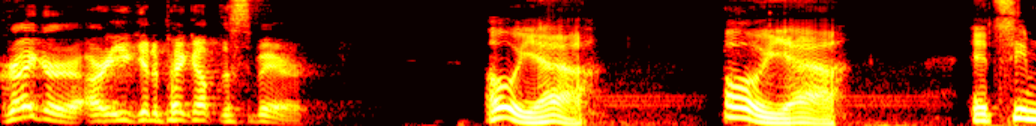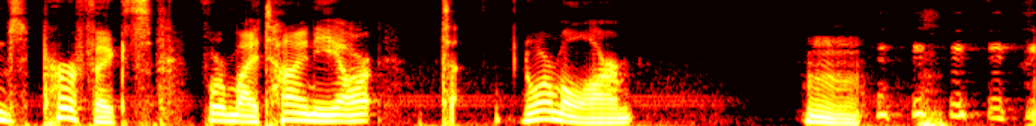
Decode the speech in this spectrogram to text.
Gregor, are you gonna pick up the spear? Oh yeah. Oh yeah. It seems perfect for my tiny arm. T- normal arm. Hmm.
